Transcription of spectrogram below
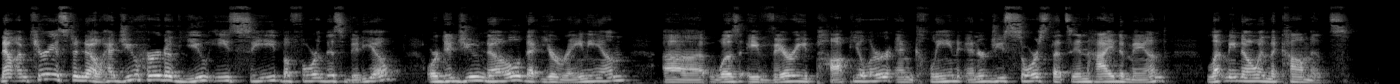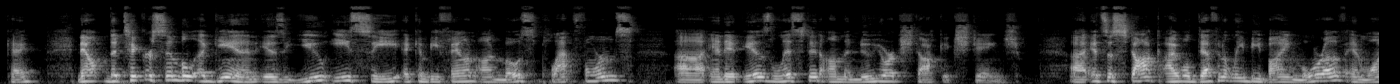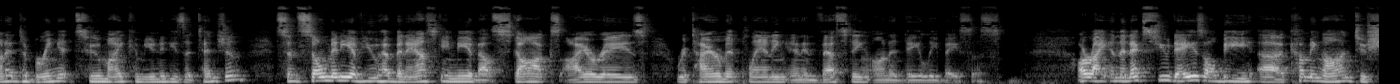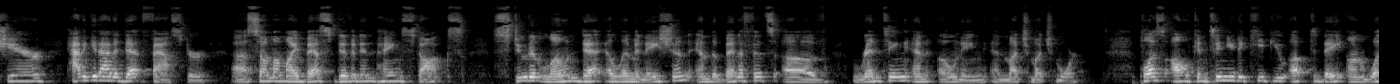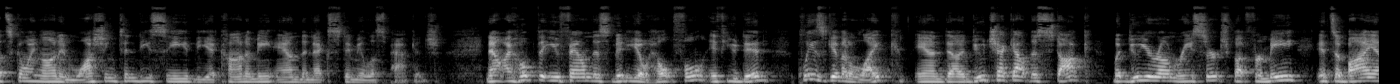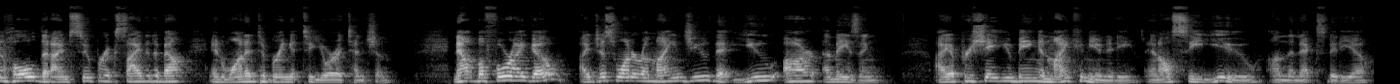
Now, I'm curious to know, had you heard of UEC before this video? Or did you know that uranium uh, was a very popular and clean energy source that's in high demand? Let me know in the comments. Okay. Now, the ticker symbol again is UEC. It can be found on most platforms, uh, and it is listed on the New York Stock Exchange. Uh, it's a stock I will definitely be buying more of and wanted to bring it to my community's attention since so many of you have been asking me about stocks, IRAs, retirement planning, and investing on a daily basis. All right, in the next few days, I'll be uh, coming on to share how to get out of debt faster uh, some of my best dividend paying stocks, student loan debt elimination, and the benefits of renting and owning, and much, much more. Plus, I'll continue to keep you up to date on what's going on in Washington, D.C., the economy, and the next stimulus package. Now, I hope that you found this video helpful. If you did, please give it a like and uh, do check out this stock, but do your own research. But for me, it's a buy and hold that I'm super excited about and wanted to bring it to your attention. Now, before I go, I just want to remind you that you are amazing. I appreciate you being in my community, and I'll see you on the next video.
